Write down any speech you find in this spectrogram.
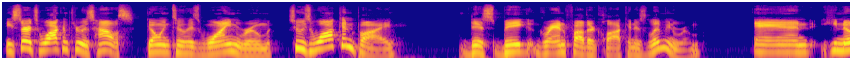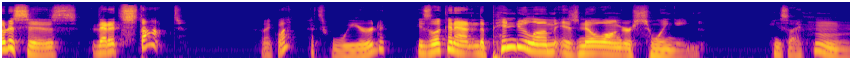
He starts walking through his house, going to his wine room. So he's walking by this big grandfather clock in his living room, and he notices that it's stopped. Like, what? That's weird. He's looking at it, and the pendulum is no longer swinging. He's like, hmm.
